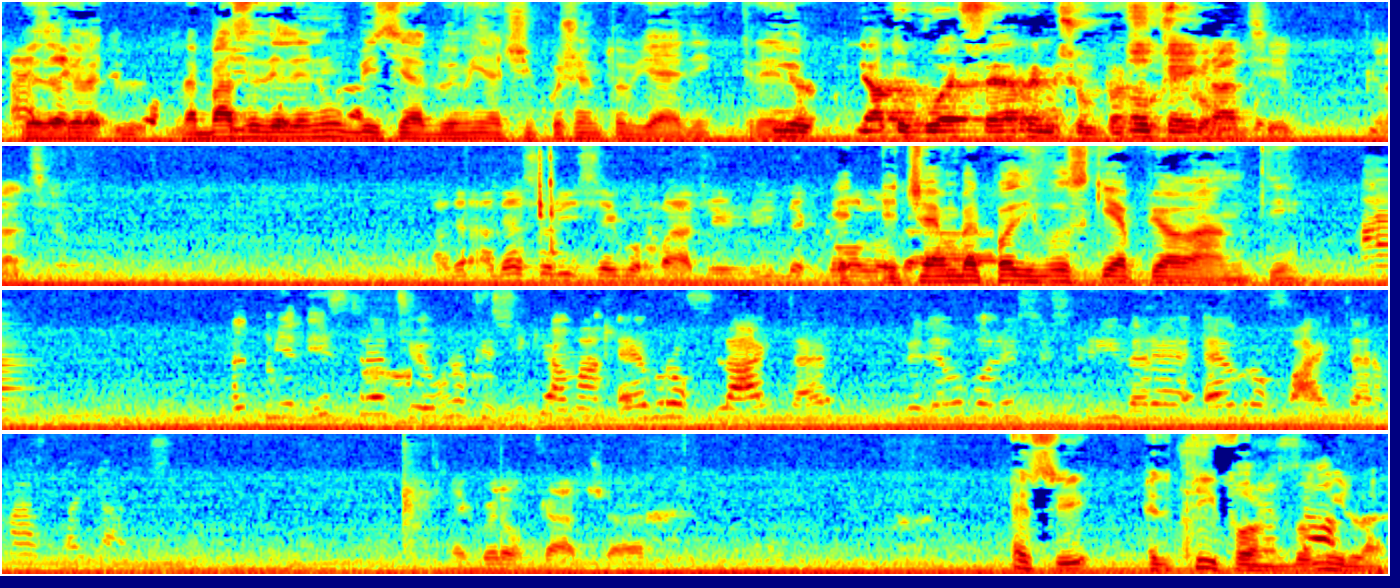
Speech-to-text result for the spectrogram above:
Credo sai che la, la base delle nubi sia a 2500 piedi, credo. Io ho sbagliato VFR e mi sono perso Ok, Stromboli. grazie. Grazie. Ade- Adesso riseguo Patrick, il E, decollo e da- c'è un bel po' di foschia più avanti. Alla mia destra c'è uno che si chiama Euroflighter. Vedevo volesse scrivere Eurofighter, ma ha sbagliato. E quello è un caccia, eh. Eh sì, è il Tifon so, 2000.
